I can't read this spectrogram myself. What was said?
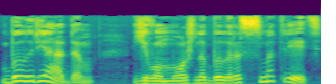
был рядом. Его можно было рассмотреть.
